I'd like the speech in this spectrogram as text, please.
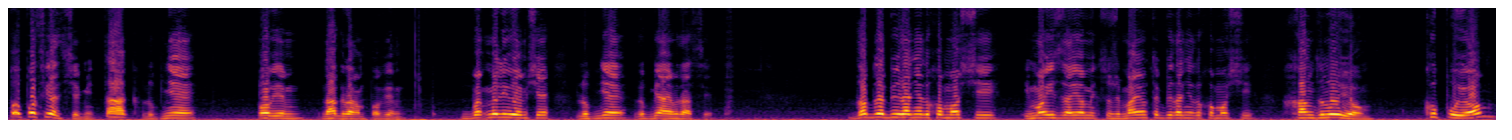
po, potwierdźcie mi, tak lub nie, powiem, nagram, powiem, myliłem się lub nie, lub miałem rację. Dobre biura nieruchomości i moi znajomi, którzy mają te biura nieruchomości, handlują, kupują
